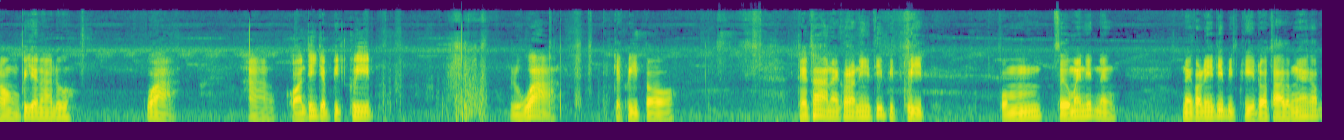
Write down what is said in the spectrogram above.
ลองพิจารณาดูว่าก่อนที่จะปิดกรีด หรือว่าจะกรีดต่อ แต่ถ้าในกรณีที่ปิดกรีด ผมเสริมไว้นิดนึงในกรณีที่ปิดกรีดเราตาตรงนี้ครับ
